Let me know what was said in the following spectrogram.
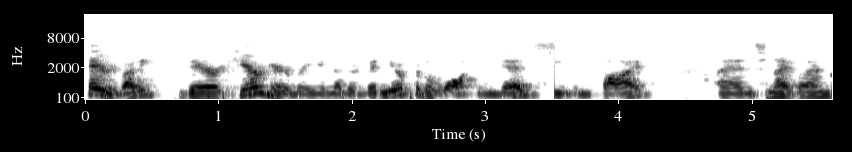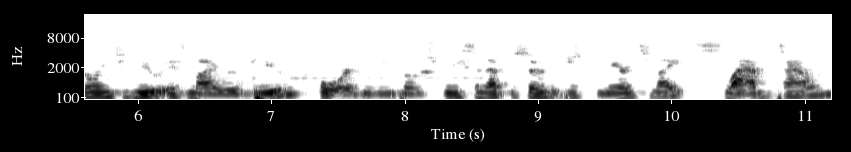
Hey everybody, Derek here. I'm here to bring you another video for The Walking Dead Season 5. And tonight what I'm going to do is my review for the most recent episode that just premiered tonight, Slab Town.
